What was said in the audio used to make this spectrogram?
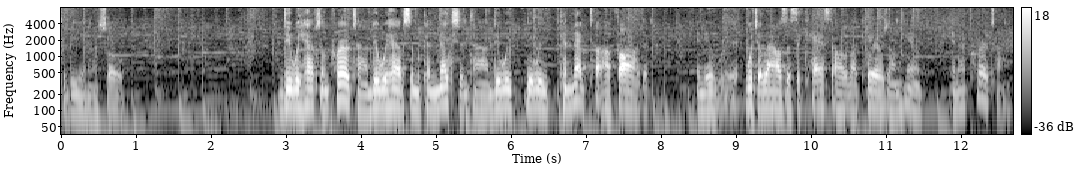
to be in our soul? Did we have some prayer time? Did we have some connection time? Did we did we connect to our Father, and it, which allows us to cast all of our cares on Him in our prayer time?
